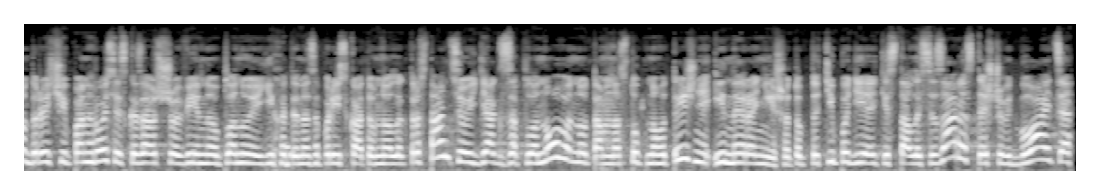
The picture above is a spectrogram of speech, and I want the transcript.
Ну, до речі, пан Гросі сказав, що він планує їхати на Запорізьку атомну електростанцію як заплановано там наступного тижня і не раніше. Тобто ті події, які сталися зараз, те, що відбувається,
